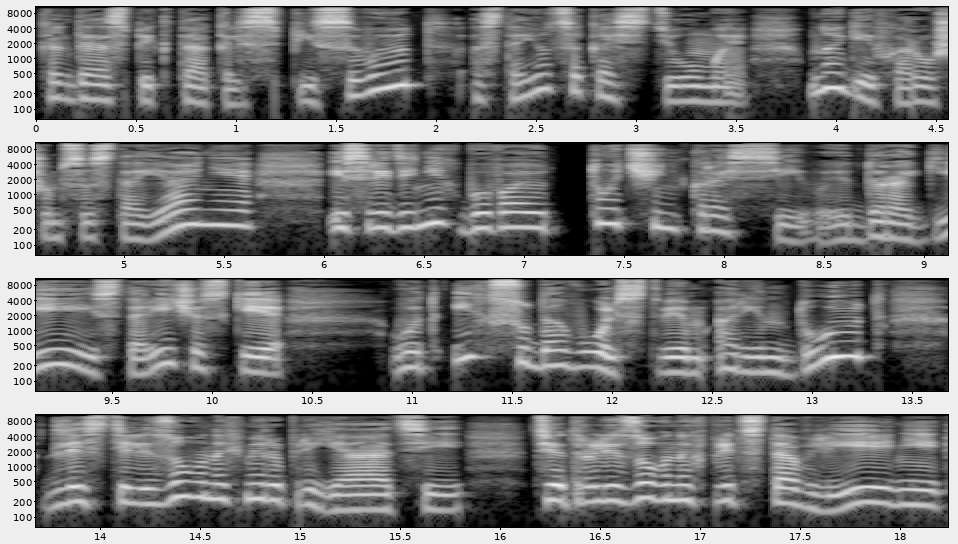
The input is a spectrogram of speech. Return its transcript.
Когда спектакль списывают, остаются костюмы, многие в хорошем состоянии, и среди них бывают очень красивые, дорогие, исторические, вот их с удовольствием арендуют для стилизованных мероприятий, театрализованных представлений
